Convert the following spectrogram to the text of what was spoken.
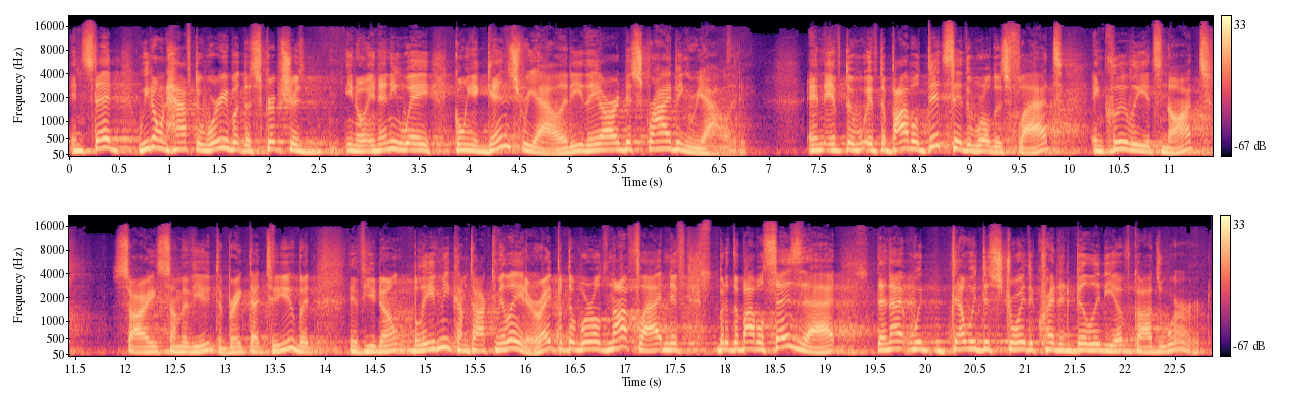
Instead, we don't have to worry about the scriptures, you know, in any way going against reality. They are describing reality. And if the, if the Bible did say the world is flat, and clearly it's not, sorry, some of you, to break that to you, but if you don't believe me, come talk to me later, right? But the world's not flat, and if, but if the Bible says that, then that would, that would destroy the credibility of God's word.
